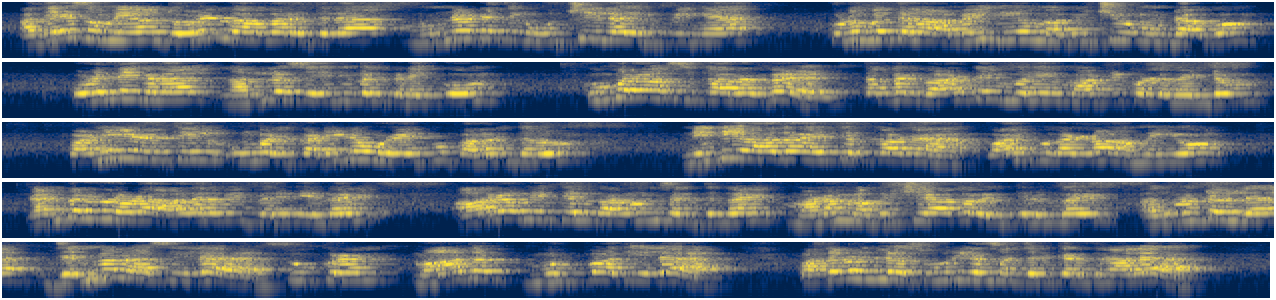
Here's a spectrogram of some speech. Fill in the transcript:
அதே சமயம் தொழில் வியாபாரத்துல முன்னேற்றத்தின் உச்சியில இருப்பீங்க. குடும்பத்துல அமைதியும் மகிழ்ச்சியும் உண்டாகும். குழந்தைகளால் நல்ல செய்திகள் கிடைக்கும். கும்பராசிக்காரர்கள் தங்கள் வாழ்க்கை முறையை மாற்றிக்கொள்ள வேண்டும். பணியிடத்தில் உங்கள் கடின உழைப்பு பலன் தரும். நிதி ஆதாயத்திற்கான வாய்ப்புகள்லாம் அமையும். நண்பர்களோட ஆதரவை பெறுவீர்கள். ஆரோக்கியத்தில் கவனம் செலுத்துங்கள். மனம் மகிழ்ச்சியாக வைத்திருங்கள். அது மட்டும் இல்ல ஜென்ம ராசியில சுக்கரன் மாத முற்பாதியில பதினொன்னுல சூரியன் சஞ்சரிக்கிறதுனால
